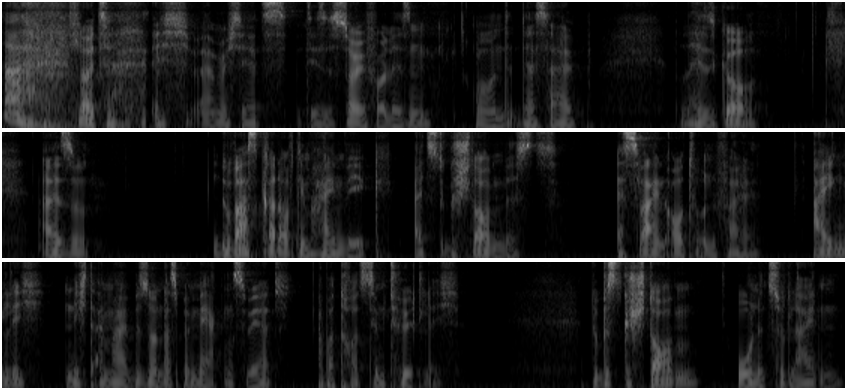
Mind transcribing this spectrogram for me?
ah, Leute, ich äh, möchte jetzt diese Story vorlesen und deshalb, let's go. Also, du warst gerade auf dem Heimweg, als du gestorben bist. Es war ein Autounfall. Eigentlich nicht einmal besonders bemerkenswert, aber trotzdem tödlich. Du bist gestorben, ohne zu leiden,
